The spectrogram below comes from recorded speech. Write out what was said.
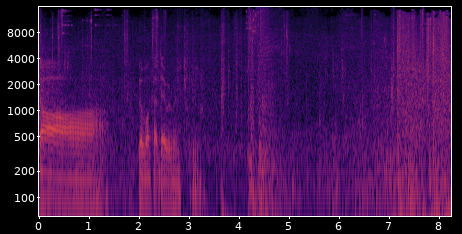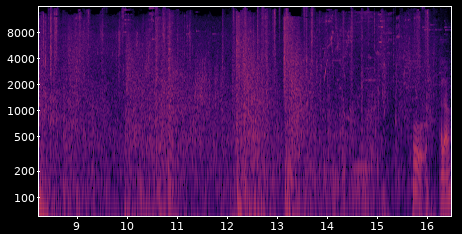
Oh, don't want that there would have clean. Ooh, hello.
